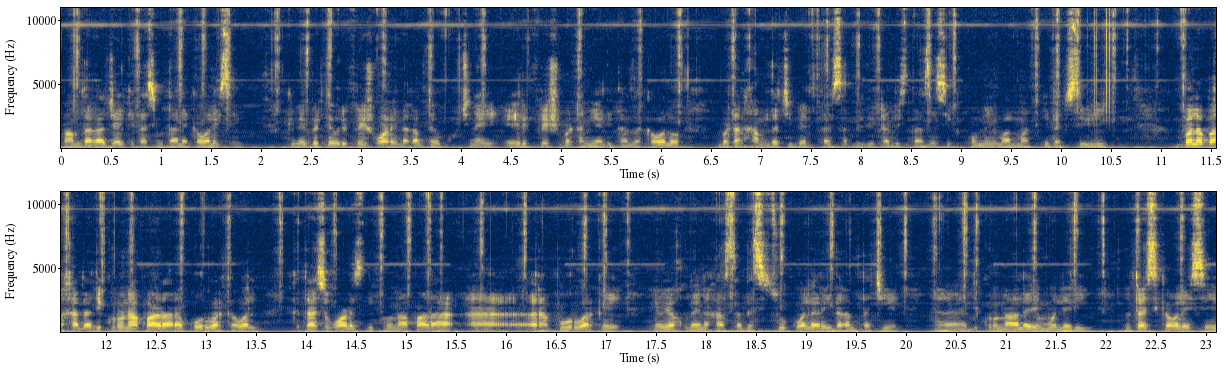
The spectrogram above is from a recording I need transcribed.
په همدغه ځای کې تاسو مطالعه کولی شئ که بیا بیرته یو ریفریش غواړئ دغلته یو کوچنی ریفریش بټن یا د تازه کولو بټن هم ده چې بیرته تاسو سره د ډیټابیس تازه شي که کوم نوي معلومات پیدا شوي بله برخه ده د کرونا په اړه راپور ورکول که تاسو غواړئ چې د کرونا په اړه راپور ورکړئ یو یا خدای نه خواسته داسې څوک ولرئ دغلته چې د کرونا علایم ولري نو تاسو کولی شئ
